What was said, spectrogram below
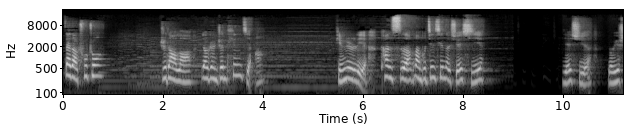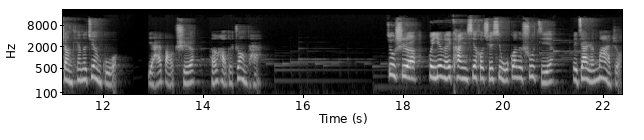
再到初中，知道了要认真听讲。平日里看似漫不经心的学习，也许由于上天的眷顾，也还保持很好的状态。就是会因为看一些和学习无关的书籍，被家人骂着。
